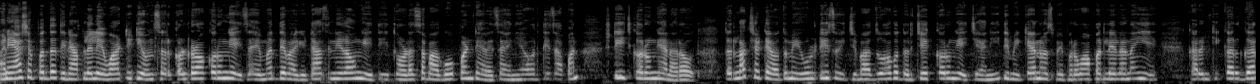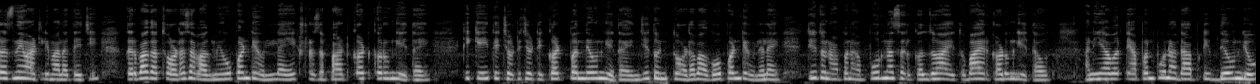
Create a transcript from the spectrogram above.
आणि अशा पद्धतीने आपल्याला वाटी ठेवून सर्कल ड्रॉ करून घ्यायचं आहे. मध्यभागी टाचणी लावून घ्यायची थोडासा भाग ओपन ठेवायचा आहे आणि यावरतीच आपण स्टिच करून घेणार आहोत. तर लक्षात ठेवा तुम्ही उलटी सुईची बाजू अगोदर चेक करून घ्यायची आणि इथे मी कॅनव्हास पेपर वापरलेला नाही आहे कारण की कर गरज नाही वाटली मला त्याची. तर बघा थोडासा भाग मी ओपन ठेवलेला आहे. एक्स्ट्राचा पार्ट कट करून घेत आहे. ठीक आहे इथे छोटे छोटे कट पण देऊन घेत आहे. जिथून थोडा भाग ओपन ठेवलेला आहे तिथून आपण हा पूर्ण सर्कल जो आहे तो बाहेर काढून घेत आहोत. आणि यावरती आपण पुन्हा दाब टीप देऊन घेऊ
